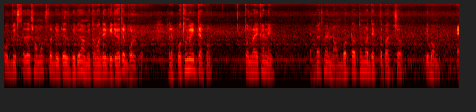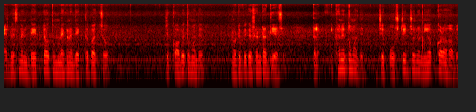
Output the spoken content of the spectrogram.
ও বিস্তারিত সমস্ত ডিটেলস ভিডিও আমি তোমাদের ভিডিওতে বলব। তাহলে প্রথমেই দেখো, তোমরা এখানে অ্যাডভার্টাইজমেন্ট নম্বরটাও তোমরা দেখতে পাচ্ছ এবং অ্যাডভার্টাইজমেন্ট ডেটটাও তোমরা এখানে দেখতে পাচ্ছ। যে কবে তোমাদের নোটিফিকেশানটা দিয়েছে? তাহলে এখানে তোমাদের যে পোস্টের জন্য নিয়োগ করা হবে,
